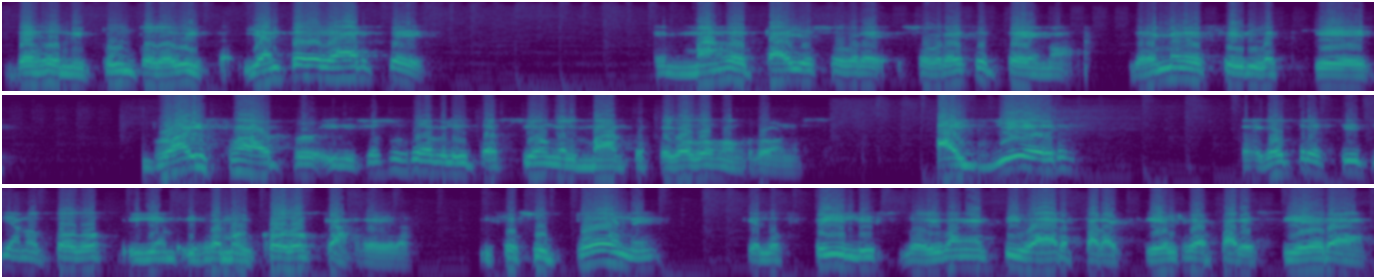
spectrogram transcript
desde mi punto de vista. Y antes de darte más detalles sobre, sobre ese tema, déjenme decirles que Bryce Harper inició su rehabilitación el martes, pegó dos honrones. Ayer pegó tres hits y anotó dos y remolcó dos carreras. Y se supone que los Phillies lo iban a activar para que él reapareciera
